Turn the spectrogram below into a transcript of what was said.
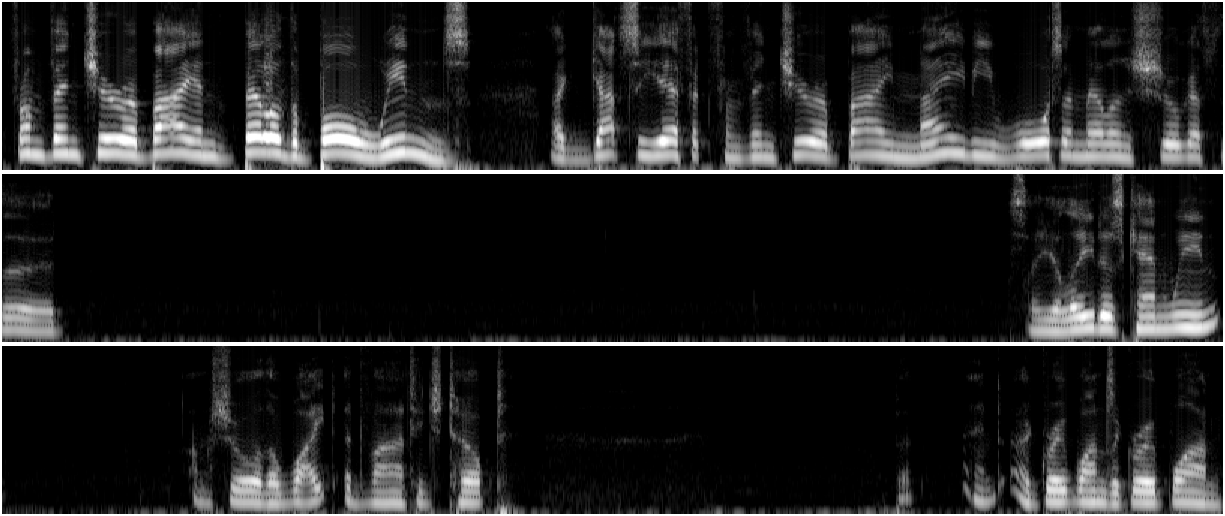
from Ventura Bay, and Bell of the Ball wins. A gutsy effort from Ventura Bay. Maybe Watermelon Sugar third. So your leaders can win. I'm sure the weight advantage helped But and a group one's a group one,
